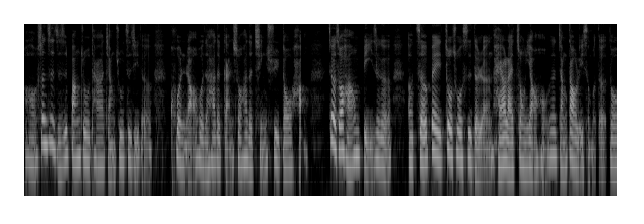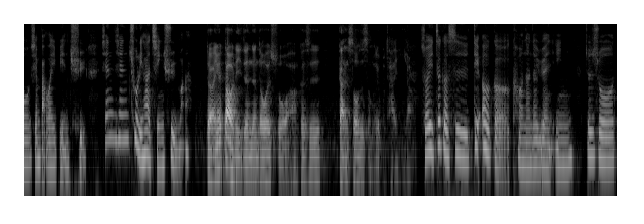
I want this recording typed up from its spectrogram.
哦，甚至只是帮助他讲出自己的困扰或者他的感受、他的情绪都好。这个时候好像比这个呃责备做错事的人还要来重要吼，那讲道理什么的都先摆到一边去，先先处理他的情绪嘛。对啊，因为道理人人都会说啊，可是感受是什么又不太一样。所以这个是第二个可能的原因，就是说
